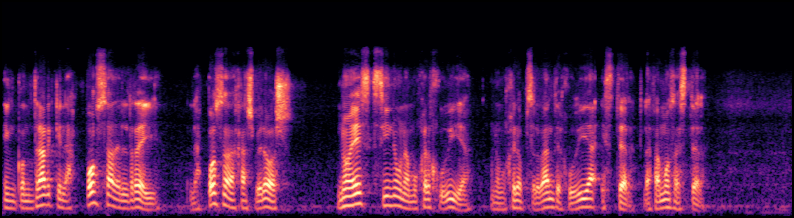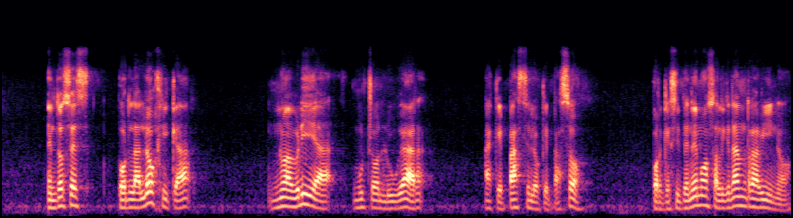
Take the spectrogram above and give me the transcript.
encontrar que la esposa del rey, la esposa de Ahashverosh, no es sino una mujer judía, una mujer observante judía, Esther, la famosa Esther. Entonces, por la lógica, no habría mucho lugar a que pase lo que pasó. Porque si tenemos al gran rabino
